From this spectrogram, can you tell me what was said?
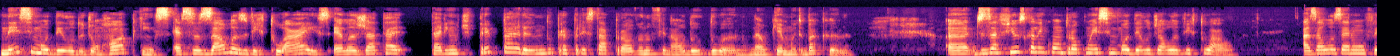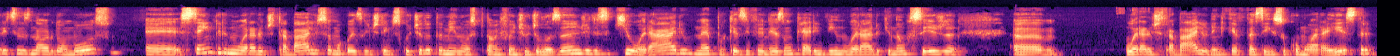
nesse modelo do John Hopkins, essas aulas virtuais, elas já estariam te preparando para prestar a prova no final do, do ano, né? O que é muito bacana. Uh, desafios que ela encontrou com esse modelo de aula virtual. As aulas eram oferecidas na hora do almoço, é, sempre no horário de trabalho, isso é uma coisa que a gente tem discutido também no Hospital Infantil de Los Angeles, que horário, né? Porque as enfermeiras não querem vir no horário que não seja uh, o horário de trabalho, ninguém quer fazer isso como hora extra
